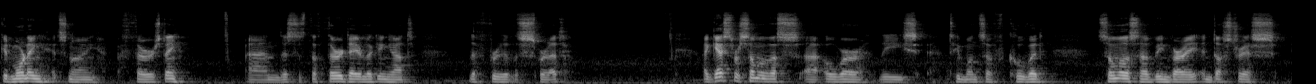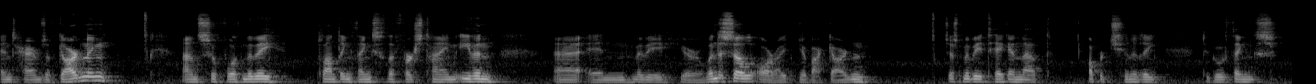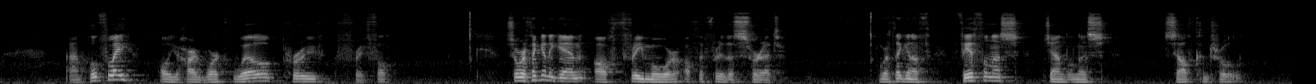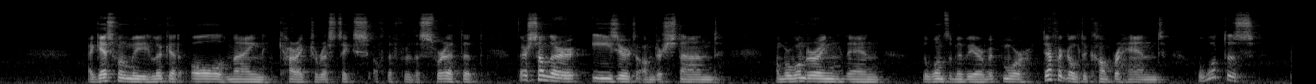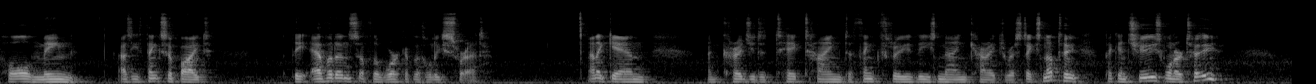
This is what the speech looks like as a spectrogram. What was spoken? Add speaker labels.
Speaker 1: Good morning. It's now Thursday, and this is the third day looking at the fruit of the Spirit. I guess for some of us uh, over these two months of COVID, some of us have been very industrious in terms of gardening and so forth, maybe planting things for the first time, even uh, in maybe your windowsill or out in your back garden. Just maybe taking that opportunity to grow things. And hopefully, all your hard work will prove fruitful. So, we're thinking again of three more of the fruit of the Spirit. We're thinking of faithfulness, gentleness, self control. I guess when we look at all nine characteristics of the fruit of the Spirit, that there's some that are easier to understand, and we're wondering then the ones that maybe are a bit more difficult to comprehend. Well, what does Paul mean as he thinks about the evidence of the work of the Holy Spirit? And again, encourage you to take time to think through these nine characteristics, not to pick and choose one or two,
